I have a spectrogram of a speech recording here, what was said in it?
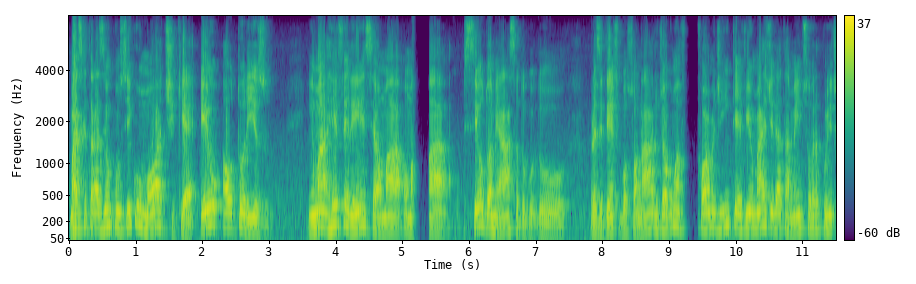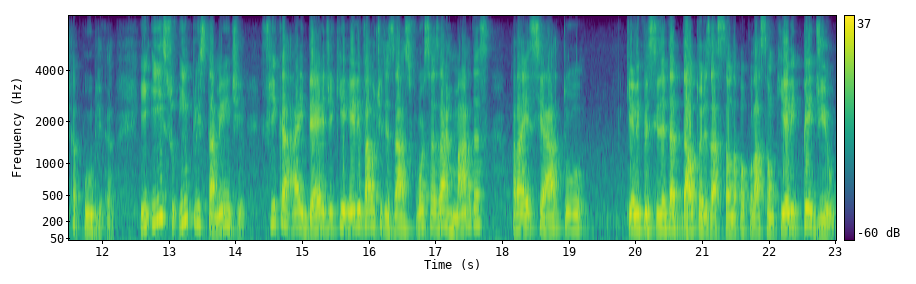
mas que traziam consigo um mote que é eu autorizo, em uma referência a uma, uma, uma pseudo-ameaça do, do presidente Bolsonaro de alguma forma de intervir mais diretamente sobre a política pública. E isso implicitamente fica a ideia de que ele vai utilizar as forças armadas para esse ato que ele precisa da, da autorização da população que ele pediu.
